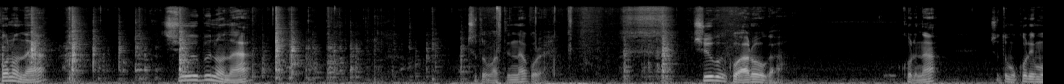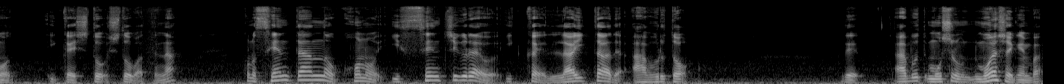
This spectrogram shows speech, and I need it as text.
このな、チューブのな、ちょっと待ってんな、これ。チューブがこうあろうが。これな。ちょっともうこれもう一回しと、しとばってな。この先端のこの1センチぐらいを一回ライターで炙ると。で、炙って、もちろん燃やしちゃいけんば。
